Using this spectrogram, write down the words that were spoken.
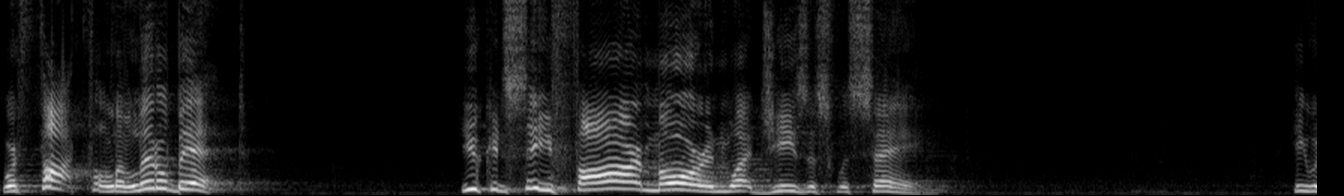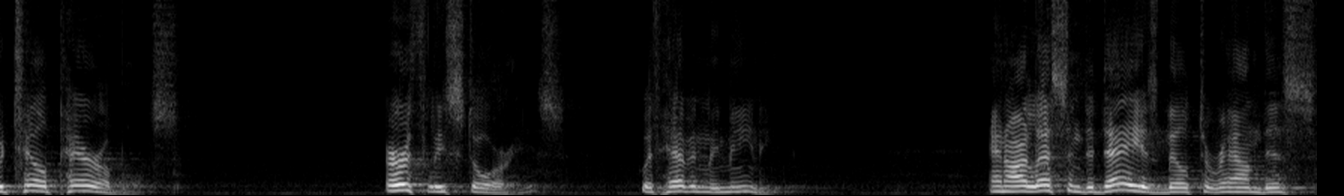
were thoughtful a little bit, you could see far more in what Jesus was saying. He would tell parables, earthly stories with heavenly meaning. And our lesson today is built around this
